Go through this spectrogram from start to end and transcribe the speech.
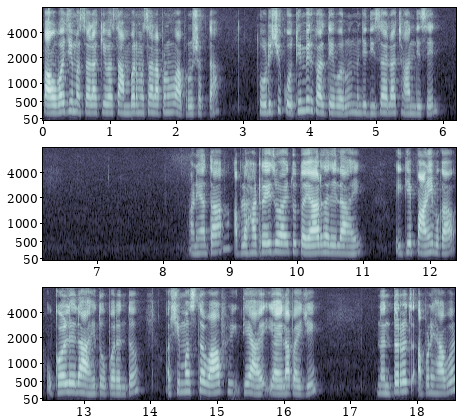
पावभाजी मसाला किंवा सांबर मसाला पण वापरू शकता. थोडीशी कोथिंबीर घालते वरून म्हणजे दिसायला छान दिसेल. आणि आता आपला हा ट्रे जो आहे तो तयार झालेला आहे. इथे पाणी बघा उकळलेलं आहे तोपर्यंत. अशी मस्त वाफ इथे यायला पाहिजे. नंतरच आपण ह्यावर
